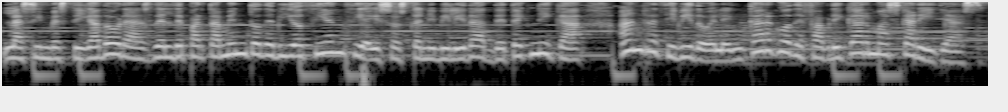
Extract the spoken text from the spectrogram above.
Las investigadoras del Departamento de Biociencia y Sostenibilidad de Técnica han recibido el encargo de fabricar mascarillas.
